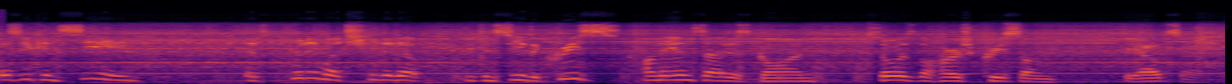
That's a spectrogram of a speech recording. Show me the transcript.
As you can see, it's pretty much heated up. You can see the crease on the inside is gone. So is the harsh crease on the outside.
